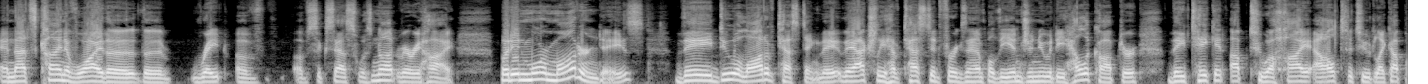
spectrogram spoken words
And that's kind of why the the rate of of success was not very high. But in more modern days, they do a lot of testing. They, they actually have tested, for example, the Ingenuity helicopter. They take it up to a high altitude, like up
